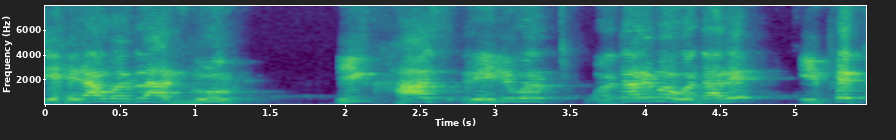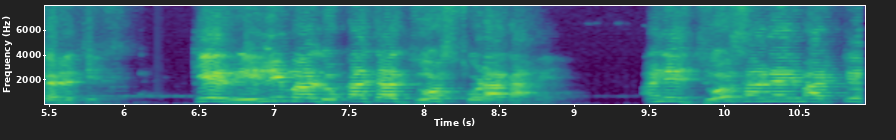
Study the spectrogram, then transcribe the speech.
चेहऱ्यावरला नूर. ही खास रेलीवर वधारे मग वधारे ઇફેક્ટ કરે છે કે રેલીમાં લોકાચાર જોશ થોડાક હે અને જોશ આના માટે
